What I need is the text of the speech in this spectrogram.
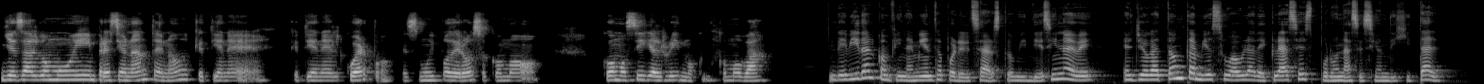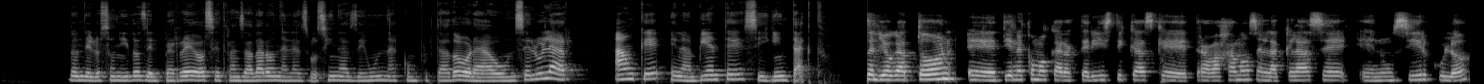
Y es algo muy impresionante, ¿no? Que tiene, que tiene el cuerpo. Es muy poderoso cómo, cómo sigue el ritmo, cómo va. Debido al confinamiento por el SARS-CoV-19, el yogatón cambió su aula de clases por una sesión digital, donde los sonidos del perreo se trasladaron a las bocinas de una computadora o un celular, aunque el ambiente sigue intacto. El yogatón eh, tiene como características que trabajamos en la clase en un círculo.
